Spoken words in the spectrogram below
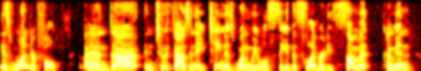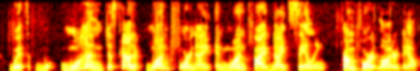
is wonderful. And uh, in 2018 is when we will see the Celebrity Summit come in with w- one, just kind of one four night and one five night sailing from Fort Lauderdale.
